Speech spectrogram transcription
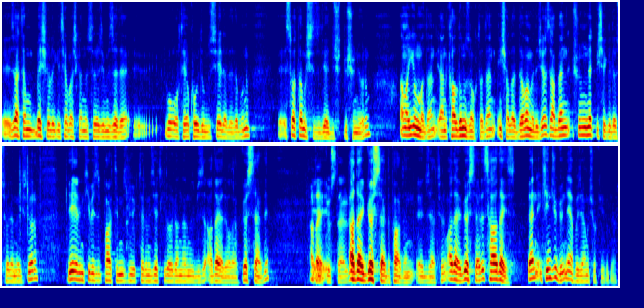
E, zaten 5 yıllık ilçe başkanlığı sürecimizde de e, bu ortaya koyduğumuz şeylerle de bunu e, ispatlamışız diye düş- düşünüyorum. Ama yılmadan yani kaldığımız noktadan inşallah devam edeceğiz. Ha, ben şunu net bir şekilde söylemek istiyorum. Diyelim ki bizim partimiz, büyüklerimiz, yetkili organlarımız bizi aday aday olarak gösterdi. Aday Ee, gösterdi. Aday gösterdi pardon e, düzeltiyorum. Aday gösterdi sahadayız. Ben ikinci gün ne yapacağımı çok iyi biliyorum.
